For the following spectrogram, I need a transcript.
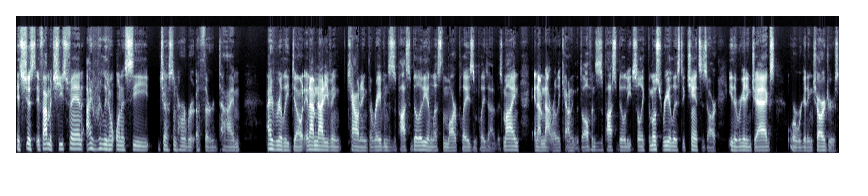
It's just if I'm a Chiefs fan, I really don't want to see Justin Herbert a third time. I really don't. And I'm not even counting the Ravens as a possibility unless Lamar plays and plays out of his mind. And I'm not really counting the Dolphins as a possibility. So, like, the most realistic chances are either we're getting Jags or we're getting Chargers.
